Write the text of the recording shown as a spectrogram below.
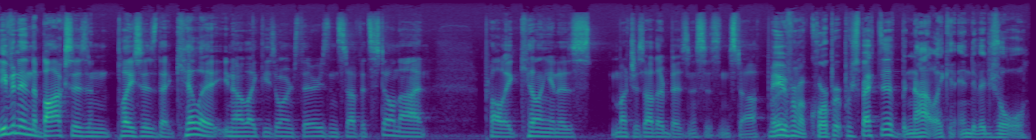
Even in the boxes and places that kill it, you know, like these Orange Theories and stuff, it's still not probably killing it as much as other businesses and stuff. Maybe from a corporate perspective, but not like an individual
